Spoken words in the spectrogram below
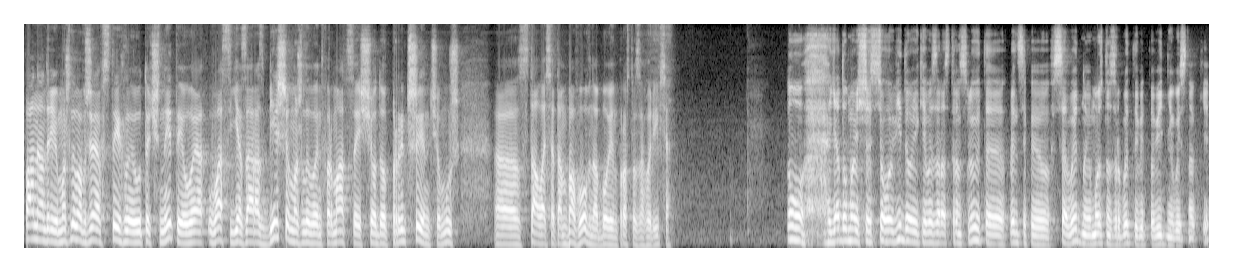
Пане Андрію, можливо, вже встигли уточнити. У вас є зараз більше можливо інформації щодо причин, чому ж сталася там бавовна, або він просто загорівся. Ну, я думаю, що з цього відео, яке ви зараз транслюєте, в принципі, все видно і можна зробити відповідні висновки.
